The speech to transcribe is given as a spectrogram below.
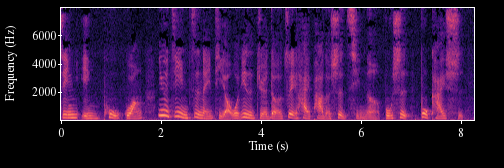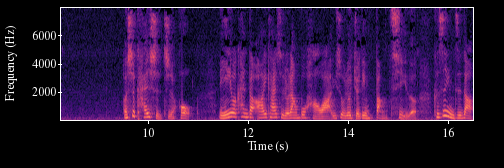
经营曝光。因为经营自媒体哦，我一直觉得最害怕的事情呢，不是不开始。而是开始之后，你因为看到啊，一开始流量不好啊，于是我就决定放弃了。可是你知道，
